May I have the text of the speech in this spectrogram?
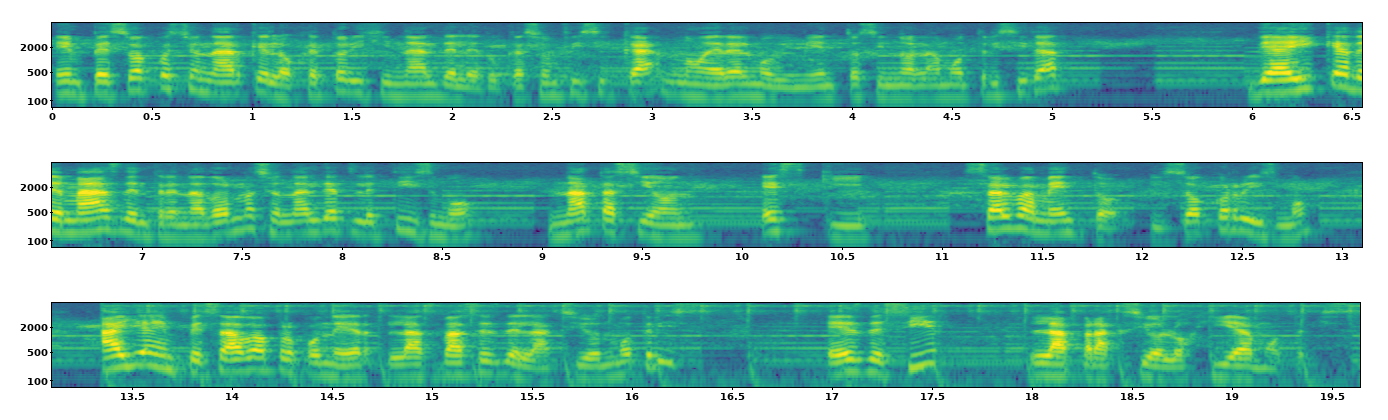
empezó a cuestionar que el objeto original de la educación física no era el movimiento sino la motricidad. De ahí que además de entrenador nacional de atletismo, natación, esquí, salvamento y socorrismo, haya empezado a proponer las bases de la acción motriz, es decir, la praxiología motriz.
